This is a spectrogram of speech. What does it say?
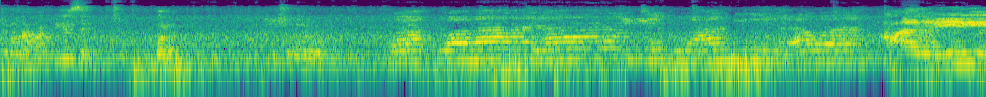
জোরো না ঠিক আছে বলো সুন্দর করে বলো وما ينطق عن الهوى عن الهوى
